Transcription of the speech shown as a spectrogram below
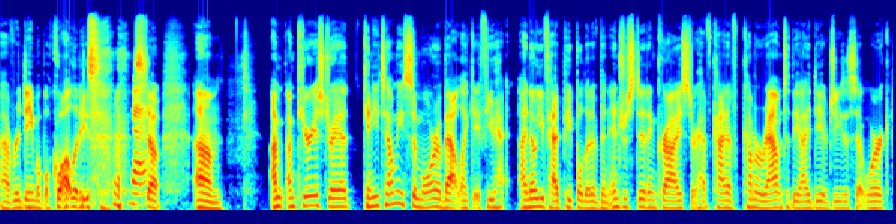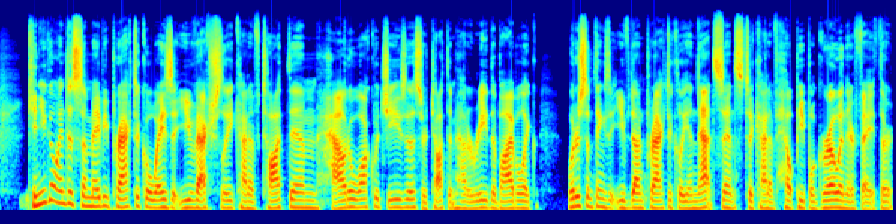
uh, redeemable qualities. Yeah. so, um, I'm I'm curious, Drea. Can you tell me some more about like if you? Ha- I know you've had people that have been interested in Christ or have kind of come around to the idea of Jesus at work. Can you go into some maybe practical ways that you've actually kind of taught them how to walk with Jesus or taught them how to read the Bible? Like, what are some things that you've done practically in that sense to kind of help people grow in their faith or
